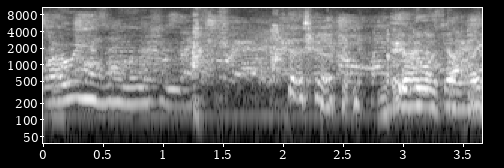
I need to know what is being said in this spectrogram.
Why are we using lotion? You can do it that way.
